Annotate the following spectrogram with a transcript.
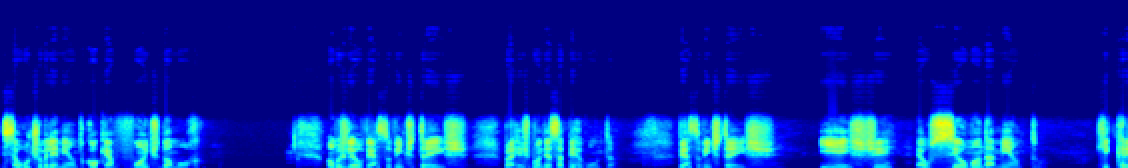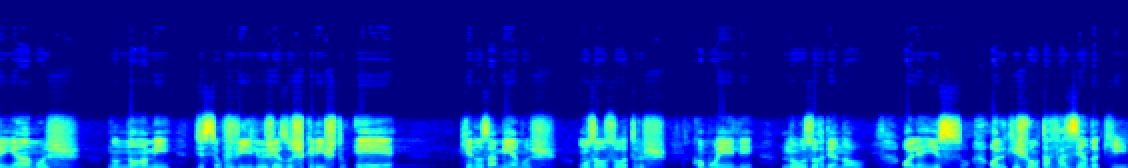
Esse é o último elemento. Qual que é a fonte do amor? Vamos ler o verso 23 para responder essa pergunta. Verso 23. E este é o seu mandamento, que creiamos no nome de seu Filho Jesus Cristo e que nos amemos uns aos outros como ele nos ordenou. Olha isso, olha o que João está fazendo aqui.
